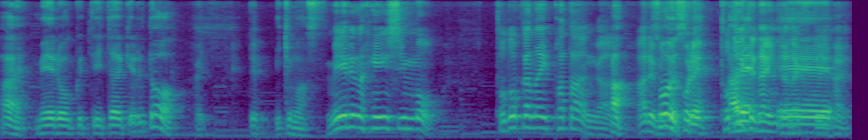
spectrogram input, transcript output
はい、メールを送っていただけると、はい。で、行きます。メールの返信も届かないパターンがああるみたい。ですね。れ届いてないんじゃなくて、あれはい。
